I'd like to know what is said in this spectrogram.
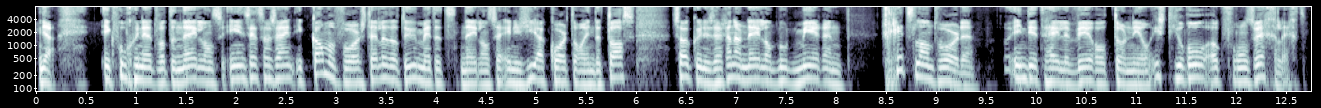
Ja, ik vroeg u net wat de Nederlandse inzet zou zijn. Ik kan me voorstellen dat u met het Nederlandse energieakkoord al in de tas zou kunnen zeggen... nou, Nederland moet meer een gidsland worden in dit hele wereldtoneel. Is die rol ook voor ons weggelegd?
